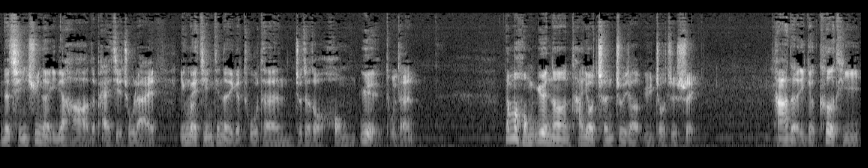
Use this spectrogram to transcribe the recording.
你的情绪呢，一定要好好的排解出来，因为今天的一个图腾就叫做红月图腾。那么红月呢，它又称之为叫宇宙之水。它的一个课题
